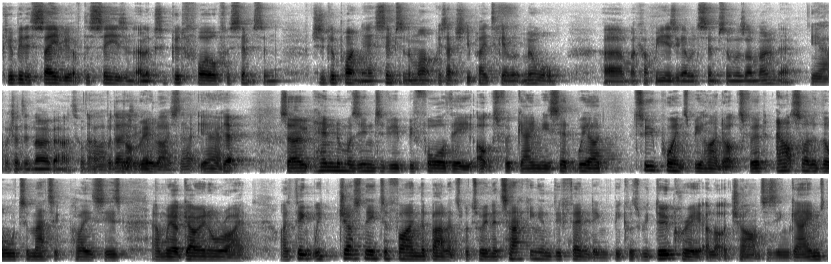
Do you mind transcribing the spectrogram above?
Could be the saviour of the season and looks a good foil for Simpson, which is a good point there. Simpson and Marquis actually played together at Millwall um, a couple of years ago when Simpson was unknown there, Yeah. which I didn't know about until a Oh, couple I've of days not ago. realised that, yeah. Yep. So Hendon was interviewed before the Oxford game. He said, We are two points behind Oxford, outside of the automatic places, and we are going all right. I think we just need to find the balance between attacking and defending because we do create a lot of chances in games,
